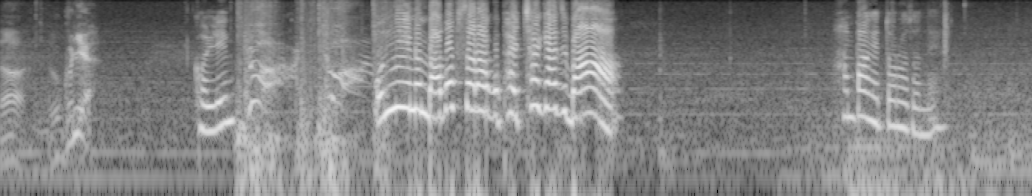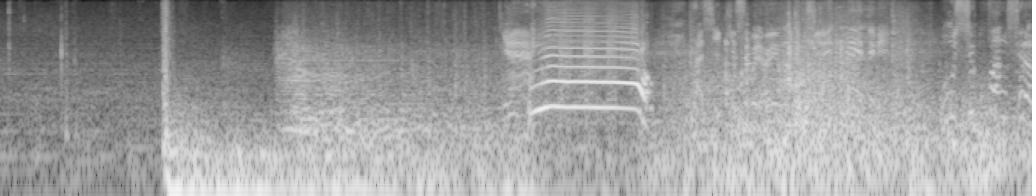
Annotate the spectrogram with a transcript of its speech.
너 누구냐? 걸림? 언니는 마법사라고 발차기 하지 마! 한 방에 떨어졌네. 우와! 우와,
